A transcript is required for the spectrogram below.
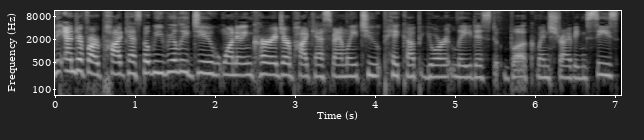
the end of our podcast, but we really do want to encourage our podcast family to pick up your latest book, When Strivings Cease.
